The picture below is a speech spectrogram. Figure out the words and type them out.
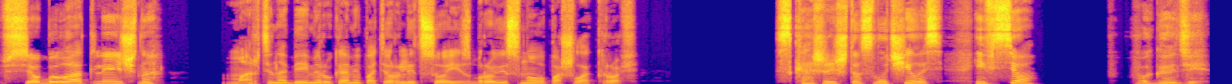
Все было отлично». Мартин обеими руками потер лицо, и из брови снова пошла кровь. «Скажи, что случилось, и все!» «Погоди».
